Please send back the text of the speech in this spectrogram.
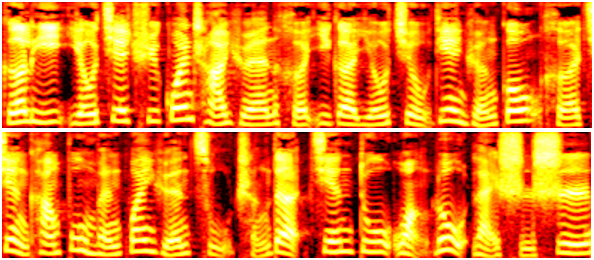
隔离由街区观察员和一个由酒店员工和健康部门官员组成的监督网络来实施。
